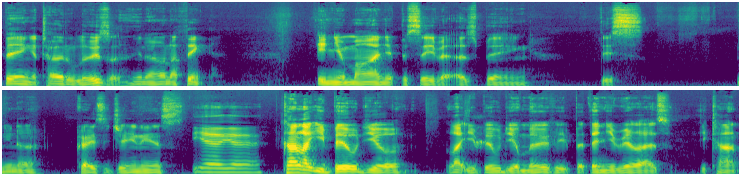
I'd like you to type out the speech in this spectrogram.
being a total loser, you know. And I think in your mind you perceive it as being this, you know, crazy genius. Yeah, yeah. Kind of like you build your, like you build your movie, but then you realize you can't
